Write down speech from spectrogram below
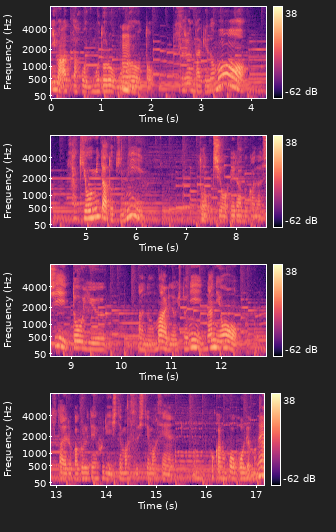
今あった方に戻ろう戻ろうとするんだけども、先を見た時にどっちを選ぶかだしどういうあの周りの人に何を伝えるかグルテンフリーしてますしてません。うん他の方法でもね、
